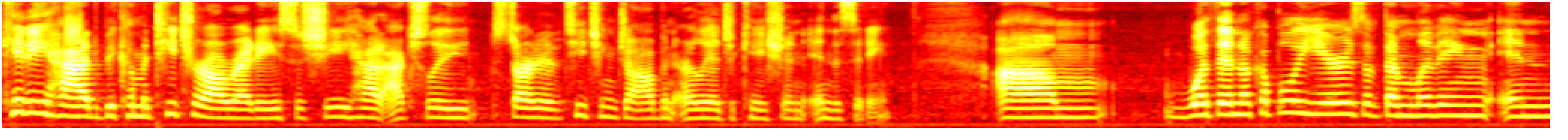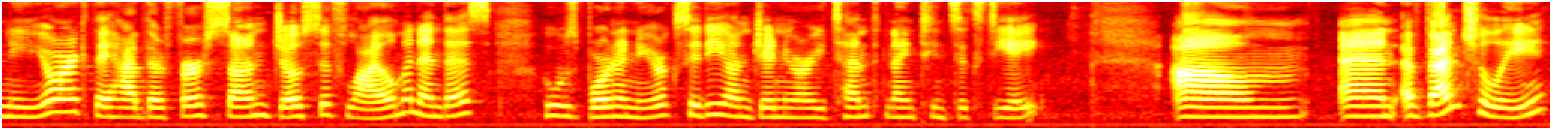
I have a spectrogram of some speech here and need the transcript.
Kitty had become a teacher already, so she had actually started a teaching job in early education in the city. Um, within a couple of years of them living in New York, they had their first son, Joseph Lyle Menendez, who was born in New York City on January 10th, 1968. Um, and eventually,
